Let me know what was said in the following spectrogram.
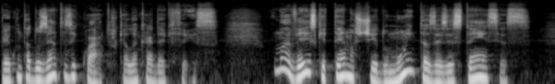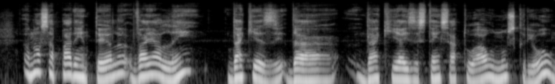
Pergunta 204 que Allan Kardec fez. Uma vez que temos tido muitas existências, a nossa parentela vai além da que, da, da que a existência atual nos criou?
